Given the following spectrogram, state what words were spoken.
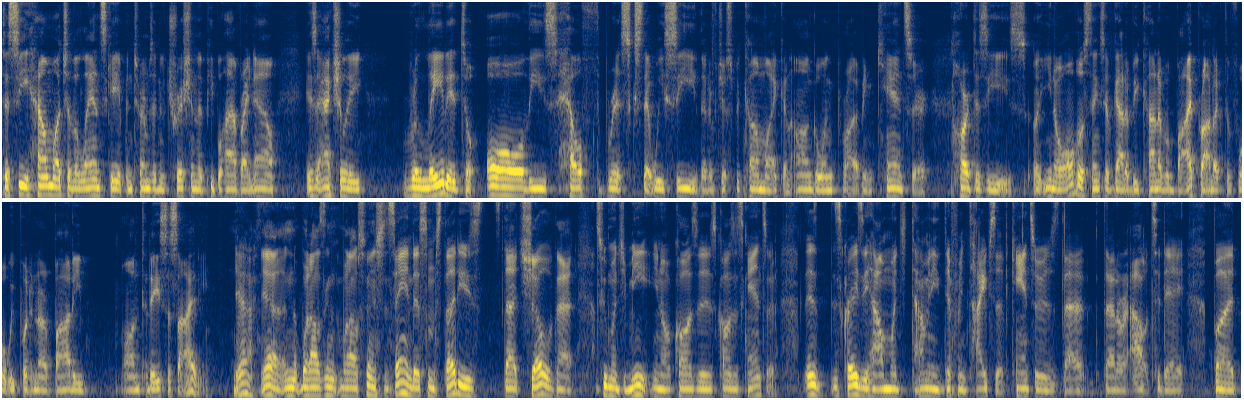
to see how much of the landscape in terms of nutrition that people have right now is actually related to all these health risks that we see that have just become like an ongoing problem. I mean, cancer, heart disease, uh, you know, all those things have got to be kind of a byproduct of what we put in our body on today's society. Yeah, yeah, and what I was what I was finishing saying, there's some studies that show that too much meat, you know, causes causes cancer. It's, it's crazy how much how many different types of cancers that that are out today, but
